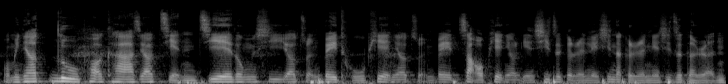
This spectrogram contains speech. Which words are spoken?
我明天要录 Podcast，要剪接东西，要准备图片，要准备照片，要联系这个人，联系那个人，联系这个人，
